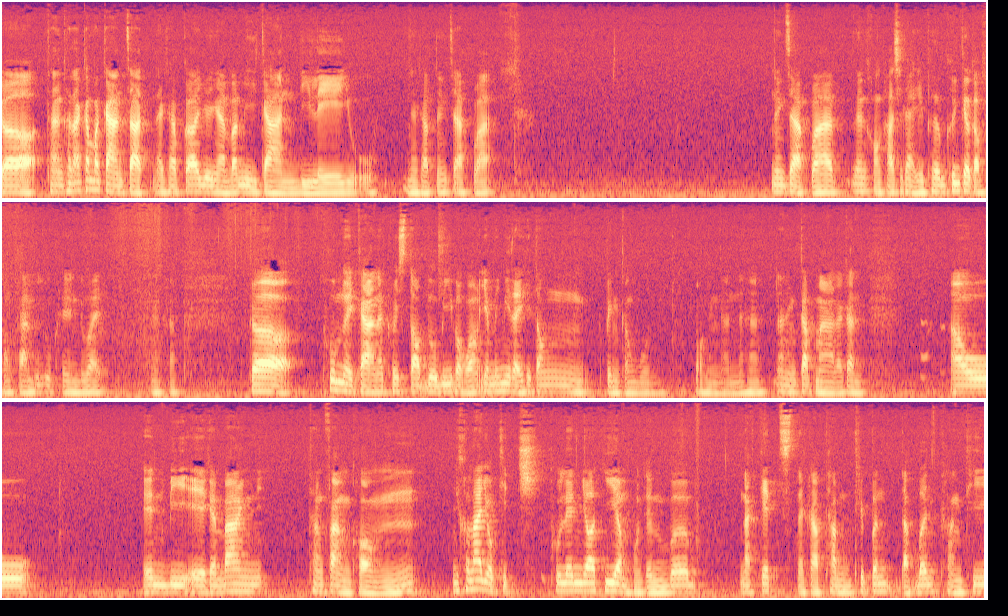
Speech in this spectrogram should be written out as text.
ก็ทางคณะกรรมการจัดนะครับ ก็ยืนยันว่ามีการดีเลย์อยู่นะครับเนื่องจากว่า เนื่องจากว่าเรื่องของค่าใช้จ่ายที่เพิ่มขึ้นเกี่ยวกับสงครามที่ยูเครนด้วยนะครับ ก็ ผู้อำนวยการนะคริสตอฟดูบี้บอกว่ายังไม่มีอะไรที่ต้องเป็นกังวลบอกอย่างนั้นนะฮะอันนั้นกลับมาแล้วกัน เอา NBA กันบ้างทางฝั่งของนิโคลาโยคิชผู้เล่นยอดเยี่ยมของ Denver Nuggets นะครับทำ triple double ครั้งที่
